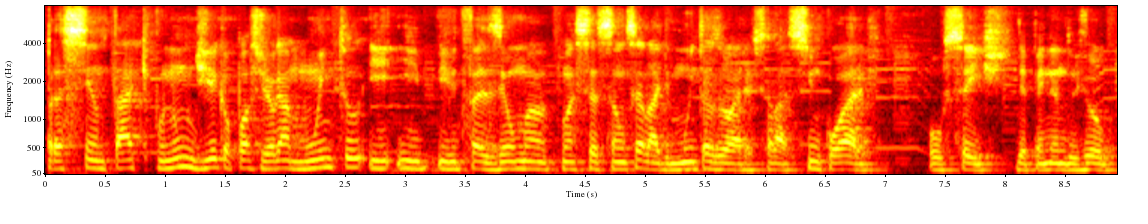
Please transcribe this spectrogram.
pra sentar, tipo, num dia que eu posso jogar muito e, e- e fazer uma, uma sessão, sei lá, de muitas horas, sei lá, 5 horas ou 6, dependendo do jogo.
